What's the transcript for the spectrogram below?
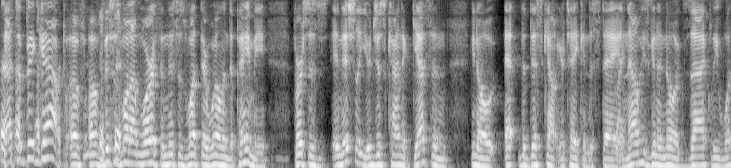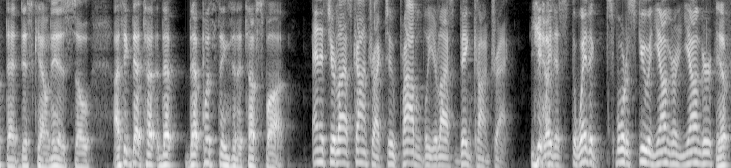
that's a big gap of, of this is what I'm worth and this is what they're willing to pay me versus initially you're just kind of guessing, you know, at the discount you're taking to stay. Right. And now he's going to know exactly what that discount is. So I think that, t- that, that puts things in a tough spot and it's your last contract too, probably your last big contract. Yeah. The way this, the way the sport is skewing younger and younger. Yep.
